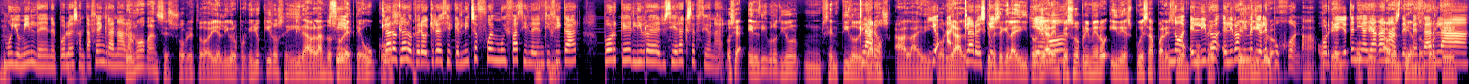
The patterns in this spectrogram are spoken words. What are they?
muy humilde en el pueblo de Santa Fe, en Granada. Pero no avances sobre todavía el libro, porque yo quiero seguir hablando sobre Teucos. Claro, claro, pero quiero decir que el nicho fue muy fácil de identificar porque el libro sí era excepcional. O sea, el libro dio mm, sentido, digamos, a la editorial. Yo, claro, es yo pensé que la editorial empezó primero y después apareció. No, el libro, el libro a mí me dio el empujón. Ah, porque yo tenía ya ganas de empezar la.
